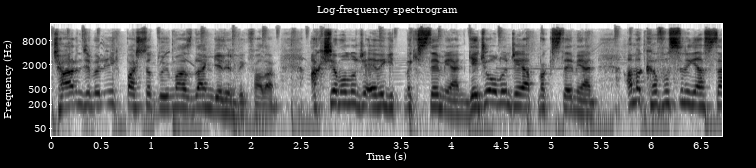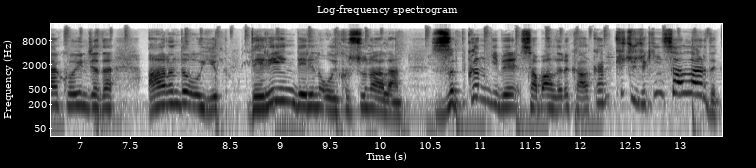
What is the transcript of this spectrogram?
Çağırınca böyle ilk başta duymazdan gelirdik falan. Akşam olunca eve gitmek istemeyen, gece olunca yatmak istemeyen ama kafasını yastığa koyunca da anında uyuyup derin derin uykusunu alan, zıpkın gibi sabahları kalkan küçücük insanlardık.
